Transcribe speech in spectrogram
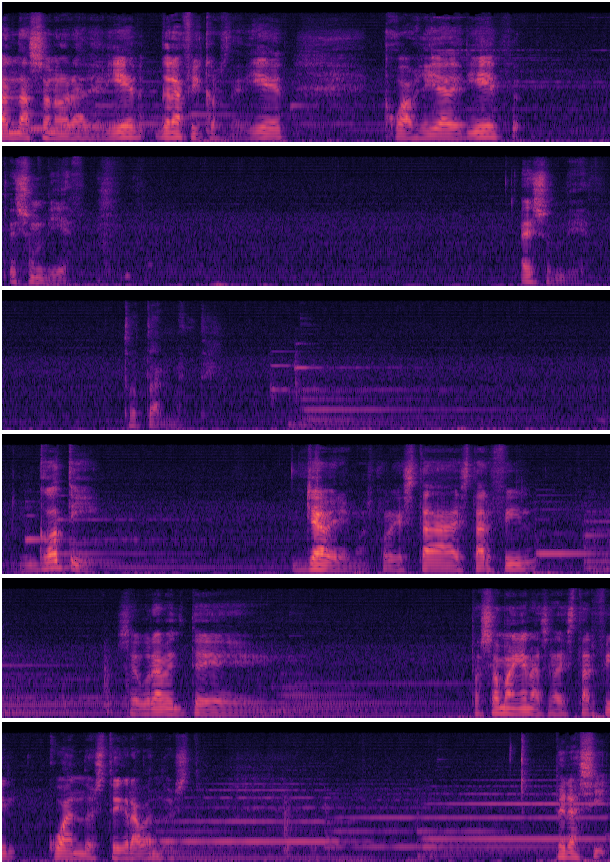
Banda sonora de 10, gráficos de 10, jugabilidad de 10. Es un 10. Es un 10. Totalmente. Goti. Ya veremos, porque está Starfield. Seguramente pasado mañana sale Starfield cuando estoy grabando esto. Pero así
